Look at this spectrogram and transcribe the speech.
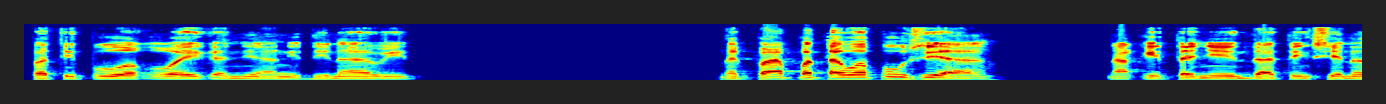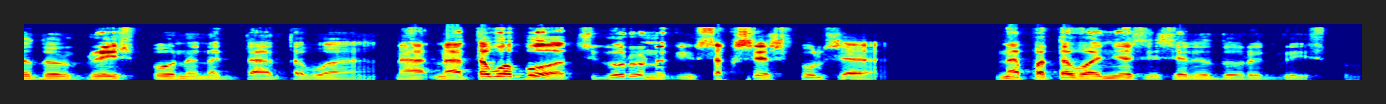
pati po ako ay kanyang idinawit. Nagpapatawa po siya. Nakita niya yung dating Senador Grace po na nagtatawa. Na, natawa po at siguro naging successful siya. Napatawa niya si Senador Grace po.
